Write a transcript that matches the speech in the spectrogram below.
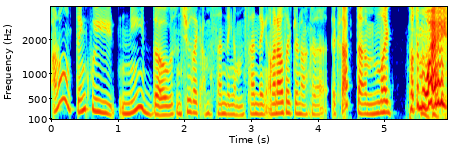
I don't think we need those. And she was like, I'm sending them, I'm sending them. And I was like, they're not going to accept them. Like, put them away.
